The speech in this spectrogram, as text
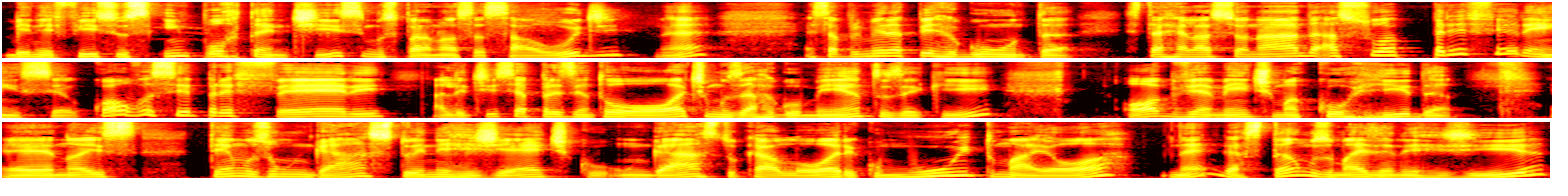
benefícios importantíssimos para a nossa saúde, né? Essa primeira pergunta está relacionada à sua preferência. Qual você prefere? A Letícia apresentou ótimos argumentos aqui. Obviamente, uma corrida, é, nós temos um gasto energético, um gasto calórico muito maior, né? Gastamos mais energia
